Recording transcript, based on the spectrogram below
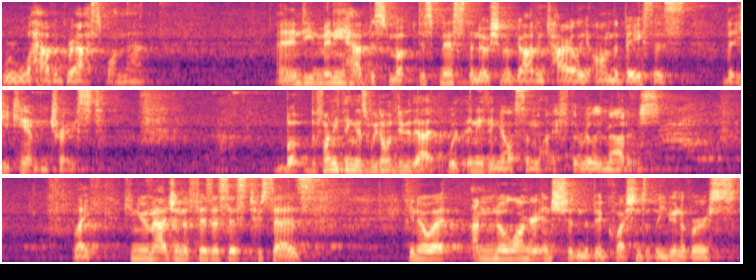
where we'll have a grasp on that. And indeed, many have dism- dismissed the notion of God entirely on the basis that he can't be traced. But the funny thing is, we don't do that with anything else in life that really matters. Like, can you imagine the physicist who says, you know what? I'm no longer interested in the big questions of the universe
